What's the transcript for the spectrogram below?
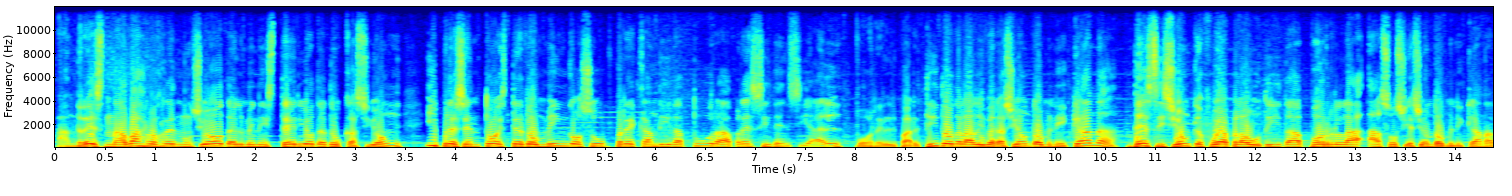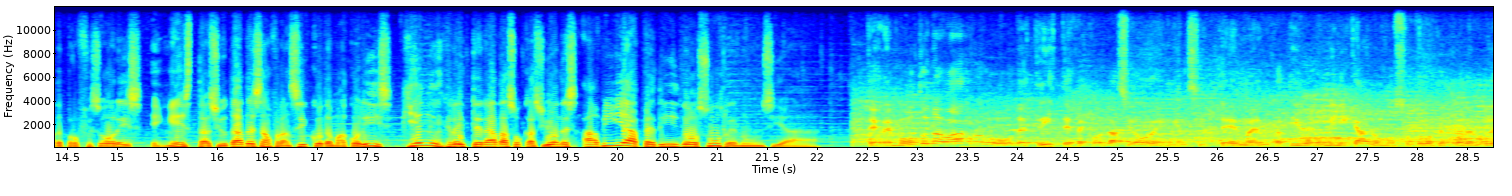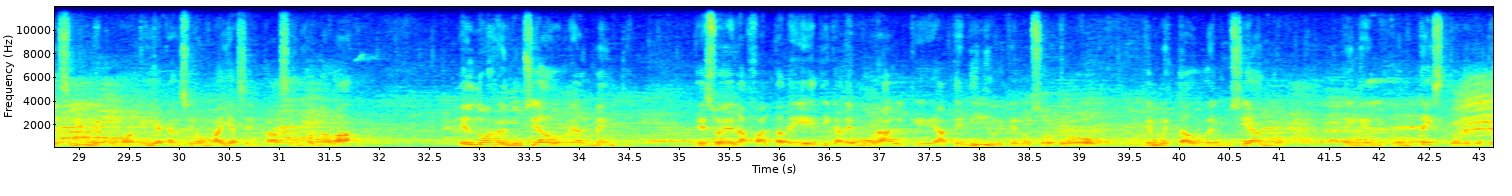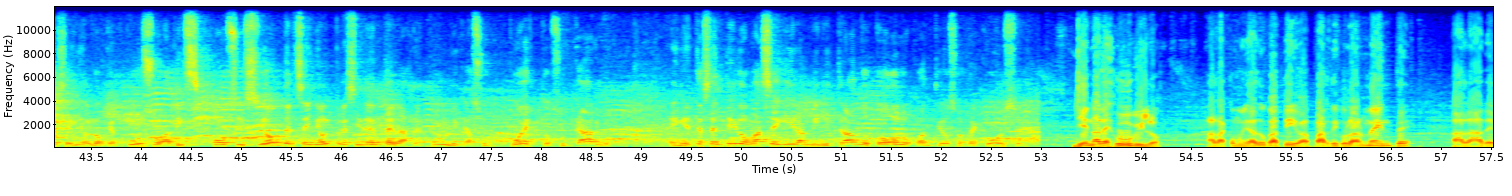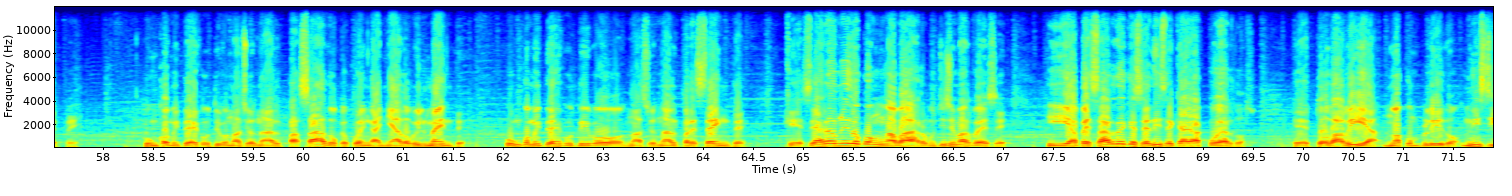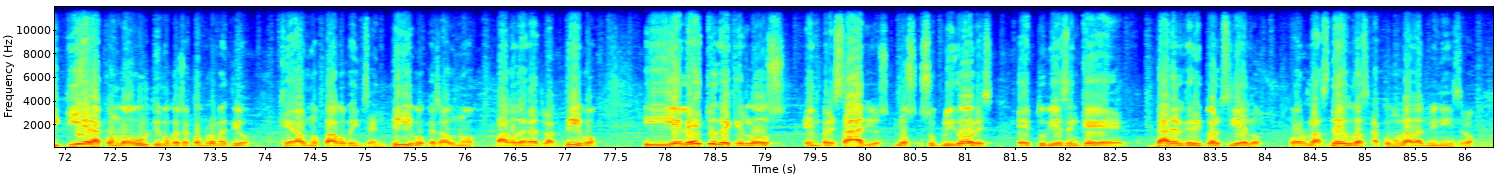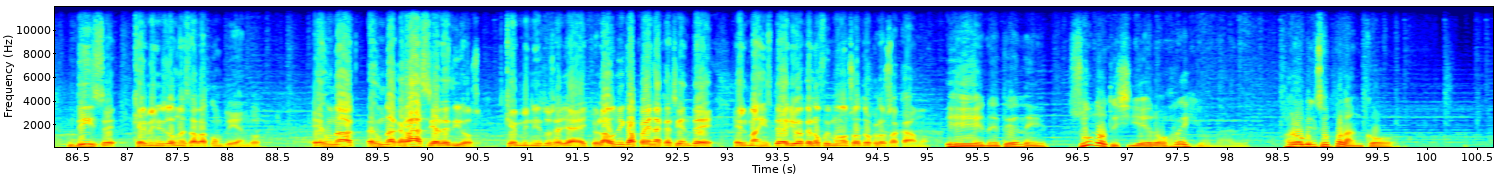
Andrés Navarro renunció del Ministerio de Educación y presentó este domingo su precandidatura presidencial por el Partido de la Liberación Dominicana, decisión que fue aplaudida por la Asociación Dominicana de Profesores en esta ciudad de San Francisco de Macorís, quien en reiteradas ocasiones había pedido su renuncia. Terremoto Navarro de triste recordación en el sistema educativo dominicano. Nosotros lo que podemos decirle, como aquella canción, váyase en paz, señor Navarro. Él no ha renunciado realmente. Eso es la falta de ética, de moral que ha tenido y que nosotros hemos estado denunciando en el contexto de que este señor lo que puso a disposición del señor presidente de la República, su puesto, su cargo, en este sentido va a seguir administrando todos los cuantiosos recursos. Llena de júbilo a la comunidad educativa, particularmente a la ADP. Un comité ejecutivo nacional pasado que fue engañado vilmente, un comité ejecutivo nacional presente que se ha reunido con Navarro muchísimas veces y a pesar de que se dice que hay acuerdos, eh, todavía no ha cumplido ni siquiera con lo último que se comprometió, que era unos pagos de incentivos, que era unos pagos de retroactivos. Y el hecho de que los empresarios, los suplidores, eh, tuviesen que dar el grito al cielo por las deudas acumuladas del ministro, dice que el ministro no estaba cumpliendo. Es una, es una gracia de Dios que el ministro se haya hecho. La única pena que siente el magisterio es que no fuimos nosotros que lo sacamos. NTN, su noticiero regional, Robinson Polanco.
